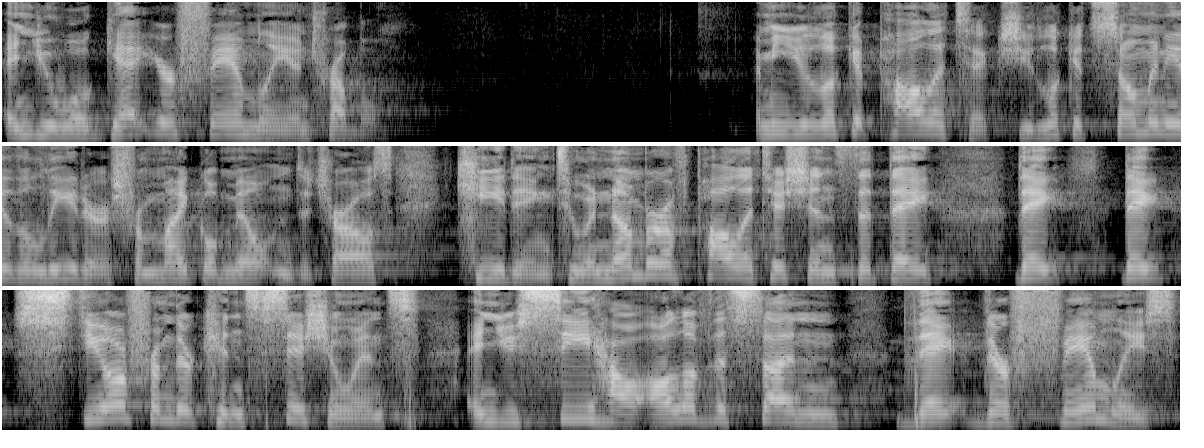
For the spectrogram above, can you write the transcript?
and you will get your family in trouble. I mean, you look at politics, you look at so many of the leaders from Michael Milken to Charles Keating to a number of politicians that they, they, they steal from their constituents, and you see how all of a sudden they, their families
